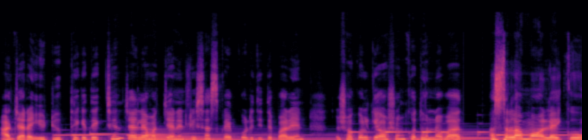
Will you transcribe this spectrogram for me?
আর যারা ইউটিউব থেকে দেখছেন, চাইলে আমার চ্যানেলটি সাবস্ক্রাইব করে দিতে পারেন। তো সকলকে অসংখ্য ধন্যবাদ। আসসালামু আলাইকুম।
